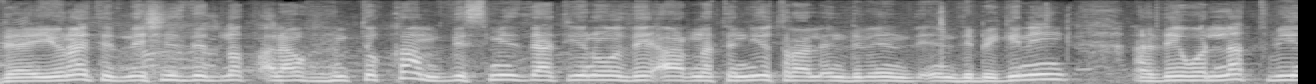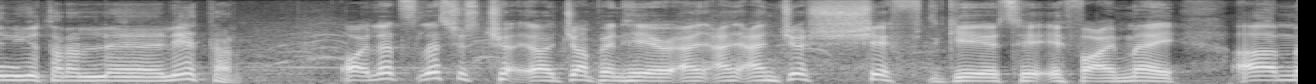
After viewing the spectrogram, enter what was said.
the United Nations did not allow him to come. This means that, you know, they are not neutral in the, in, in the beginning and they will not be neutral uh, later. All right, let's let's just uh, jump in here and, and, and, just shift gears here, if I may. Um,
